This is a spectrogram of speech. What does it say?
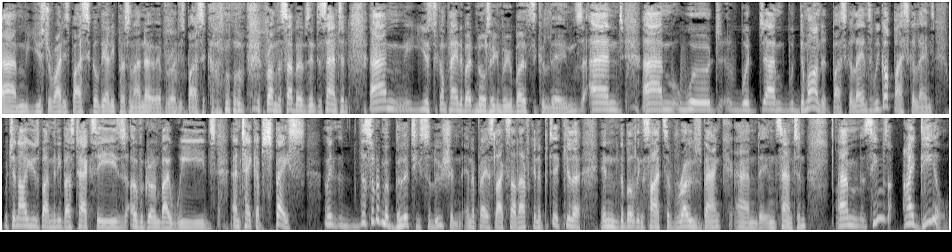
um, used to ride his bicycle, the only person I know ever rode his bicycle from the suburbs into Sandton, um, used to complain about not having bicycle lanes, and um, would would um, would demanded bicycle lanes. We got bicycle lanes, which are now used by minibus taxis, overgrown by weeds, and take up space. I mean, the sort of mobility solution in a place like South Africa, in particular in the building sites of Rosebank and in Sandton, um, seems ideal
